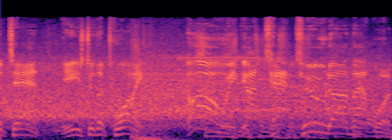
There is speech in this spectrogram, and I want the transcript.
The 10. He's to the 20. Oh, he got tattooed on that one.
